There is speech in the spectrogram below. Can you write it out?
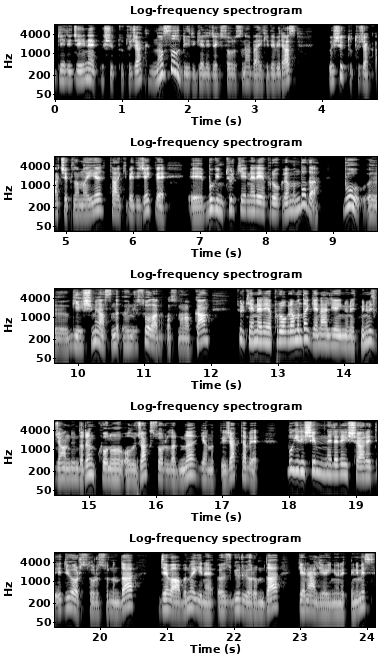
geleceğine ışık tutacak nasıl bir gelecek sorusuna belki de biraz ışık tutacak açıklamayı takip edecek ve e, bugün Türkiye Nereye programında da bu e, girişimin aslında öncüsü olan Osman Okan Türkiye Nereye programında genel yayın yönetmenimiz Can Dündar'ın konuğu olacak sorularını yanıtlayacak. Tabi bu girişim nelere işaret ediyor sorusunun da cevabını yine özgür yorumda genel yayın yönetmenimiz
